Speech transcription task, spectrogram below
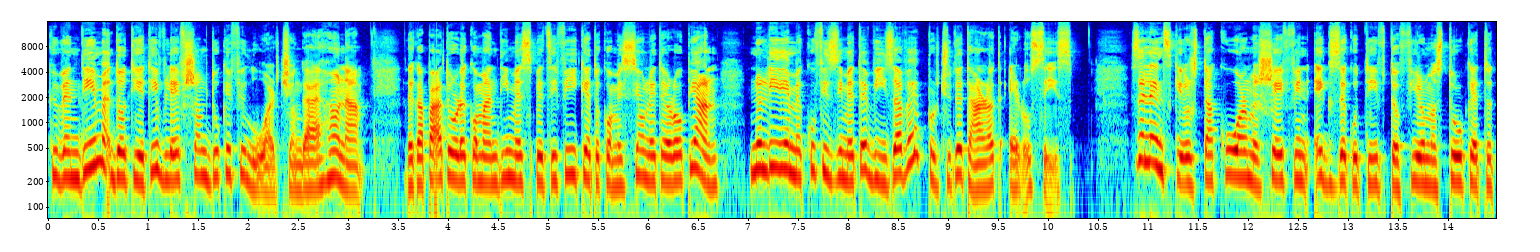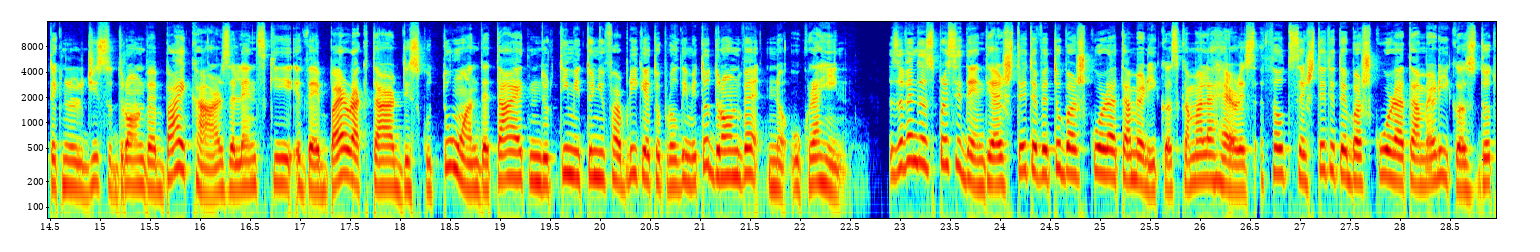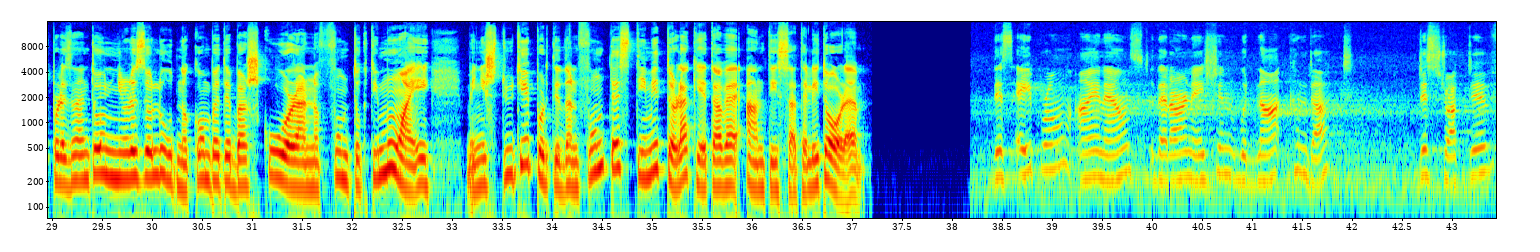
Ky vendim do të jetë i vlefshëm duke filluar që nga e hëna dhe ka patur rekomandime specifike të Komisionit Europian në lidhje me kufizimet e vizave për qytetarët e Rusisë. Zelensky është takuar me shefin ekzekutiv të firmës turke të teknologjisë të dronëve Baykar, Zelensky dhe Bayraktar diskutuan detajet e ndërtimit të një fabrike të prodhimit të dronëve në Ukrainë. Zëvendëspresidentja e Shteteve të Bashkuara të Amerikës, Kamala Harris, thotë se Shtetet e Bashkuara të Amerikës do të prezentojnë një rezolutë në Kombet e Bashkuara në fund të këtij muaji, me një shtytje për t'i dhënë fund testimit të raketave anti-satelitore. This April I announced that our nation would not conduct destructive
